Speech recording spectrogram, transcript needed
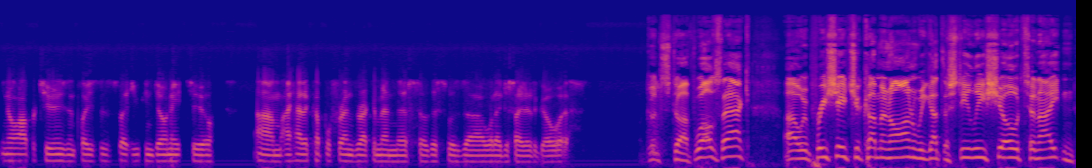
you know opportunities and places that you can donate to. Um, I had a couple friends recommend this, so this was uh, what I decided to go with. Good stuff. Well, Zach, uh, we appreciate you coming on. We got the Steely show tonight, and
